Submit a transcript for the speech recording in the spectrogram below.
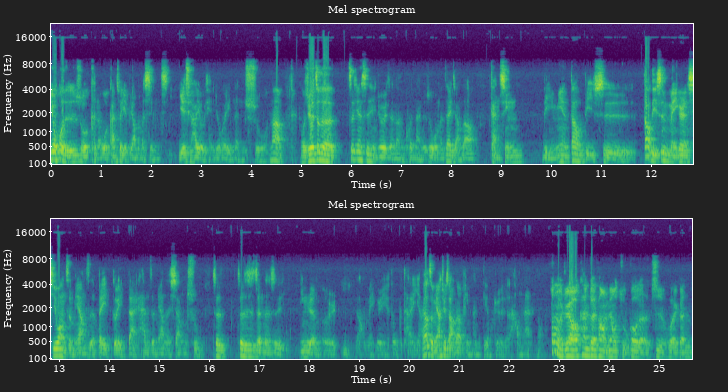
又或者是说，可能我干脆也不要那么心急，也许他有一天就会能说。那我觉得这个这件事情就会真的很困难，就是我们在讲到感情里面，到底是到底是每个人希望怎么样子的被对待和怎么样的相处，这这是真的是因人而异，然后每个人也都不太一样，要怎么样去找到那个平衡点，我觉得好难哦，但我觉得要看对方有没有足够的智慧跟、嗯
